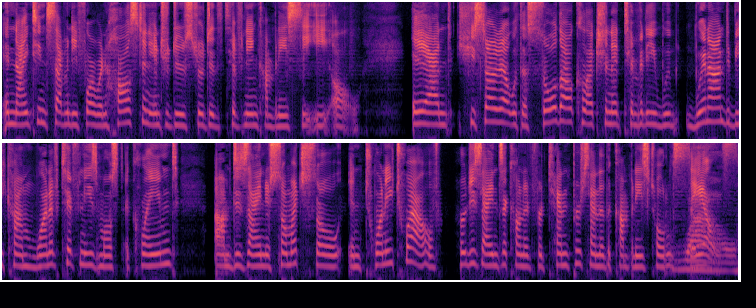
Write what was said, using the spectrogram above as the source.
in 1974 when Halston introduced her to the Tiffany and Company CEO. And she started out with a sold out collection at Tiffany. We went on to become one of Tiffany's most acclaimed um, designers, so much so in 2012, her designs accounted for 10% of the company's total sales,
